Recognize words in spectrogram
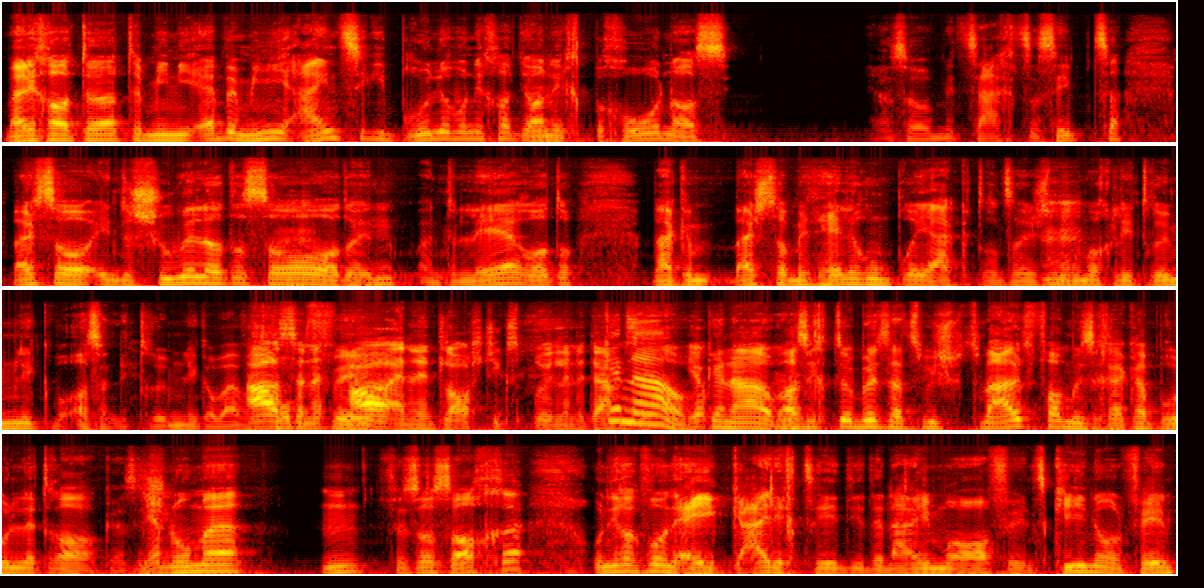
Weil ich habe dort meine, eben meine einzige Brille, die ich hatte, die habe ich bekommen als ja, so mit 16, 17. Weißt du, so in der Schule oder so, oder in, in der Lehre, oder? Wegen, weißt du, so mit Hellraumprojektor und so, ist mir immer ein bisschen trümmelig, also nicht trümmelig, aber einfach ah, so Kopfweh. eine, ah, eine Entlastungsbrille in dem Genau. Ja. genau. Also ich tue jetzt zum Beispiel zum Autofahren muss ich auch keine Brille tragen. Es ist Ja. nur hm, für so Sachen. Und ich habe gefunden, ey geil, ich trete die dann auch immer an für ins Kino und Film.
